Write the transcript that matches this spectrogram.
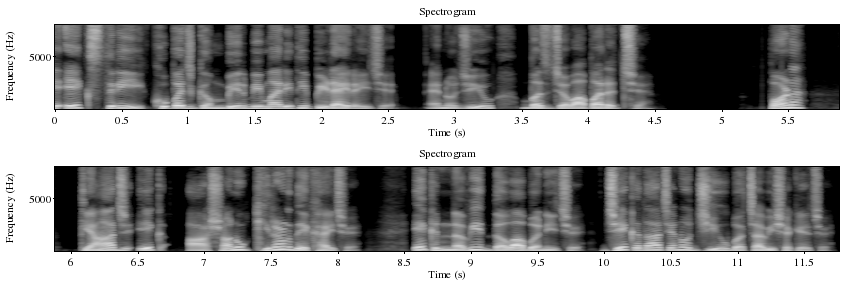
કે એક સ્ત્રી ખૂબ જ ગંભીર બીમારીથી પીડાઈ રહી છે. એનો જીવ બસ જવા પર જ છે. પણ ત્યાં જ એક આશાનું કિરણ દેખાય છે. એક નવી દવા બની છે, જે કદાચ એનો જીવ બચાવી શકે છે.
